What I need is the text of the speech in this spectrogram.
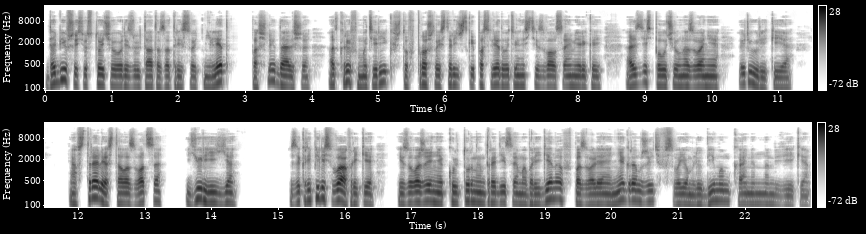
Добившись устойчивого результата за три сотни лет, пошли дальше, открыв материк, что в прошлой исторической последовательности звался Америкой, а здесь получил название Рюрикия. Австралия стала зваться Юрия. Закрепились в Африке из уважения к культурным традициям аборигенов, позволяя неграм жить в своем любимом каменном веке.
